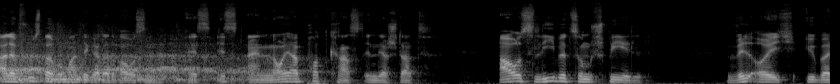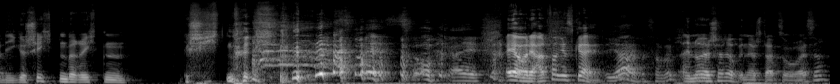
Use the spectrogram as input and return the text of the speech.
alle Fußballromantiker da draußen. Es ist ein neuer Podcast in der Stadt. Aus Liebe zum Spiel. Will euch über die Geschichten berichten. Geschichten berichten. das ist so geil. Ey, aber der Anfang ist geil. Ja, das war wirklich. Ein neuer Sheriff in der Stadt, so, weißt du?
